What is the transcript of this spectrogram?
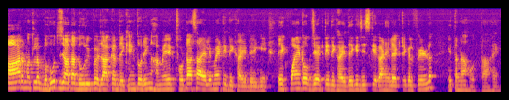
आर मतलब बहुत ज़्यादा दूरी पर जाकर देखेंगे तो रिंग हमें एक छोटा सा एलिमेंट ही दिखाई देगी, एक पॉइंट ऑब्जेक्ट ही दिखाई देगी, जिसके कारण इलेक्ट्रिकल फ़ील्ड इतना होता है।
